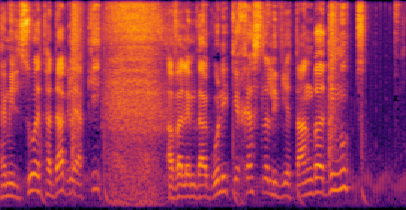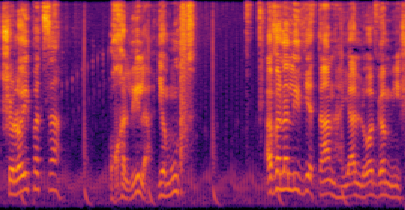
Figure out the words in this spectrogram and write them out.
הם אילצו את הדג להקיא, אבל הם דאגו להתייחס ללוויתן בעדינות, שלא ייפצע, או חלילה ימות. אבל הלוויתן היה לא הגמיש.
